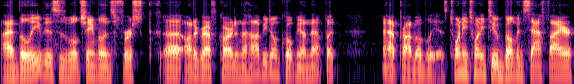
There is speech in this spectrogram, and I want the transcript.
I believe this is Wilt Chamberlain's first uh, autograph card in the hobby. Don't quote me on that, but that probably is. 2022 Bowman Sapphire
